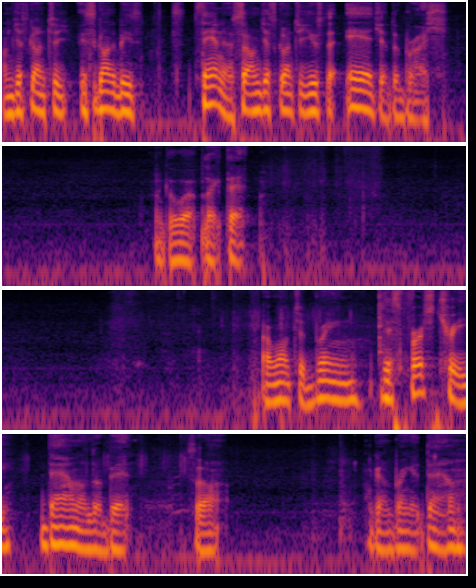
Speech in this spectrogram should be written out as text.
I'm just going to, it's going to be thinner, so I'm just going to use the edge of the brush and go up like that. I want to bring this first tree down a little bit. So I'm going to bring it down.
